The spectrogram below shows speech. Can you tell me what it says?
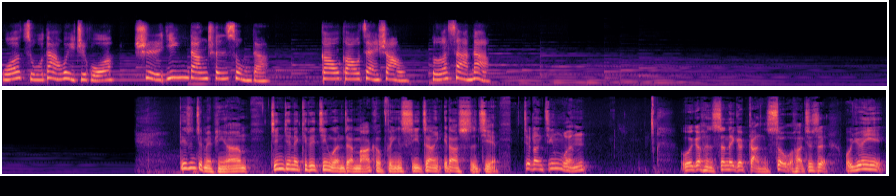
我祖大卫之国是应当称颂的，高高在上，何萨那。弟兄姐妹平安。今天的 K T 经文在马可福音十一章一到十节。这段经文，我一个很深的一个感受哈，就是我愿意。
